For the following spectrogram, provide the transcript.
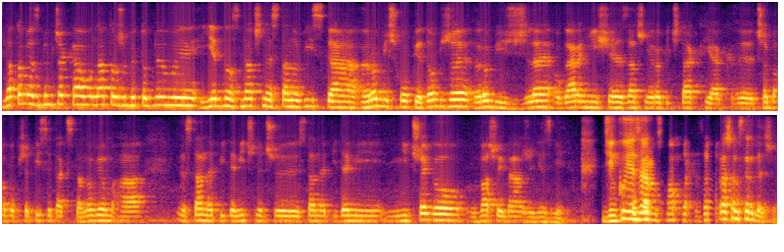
Natomiast bym czekał na to, żeby to były jednoznaczne stanowiska. Robisz chłopie dobrze, robisz źle, ogarnij się, zacznij robić tak, jak y, trzeba, bo przepisy tak stanowią, a stan epidemiczny czy stan epidemii niczego w waszej branży nie zmienia. Dziękuję za rozmowę. Zapraszam serdecznie.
